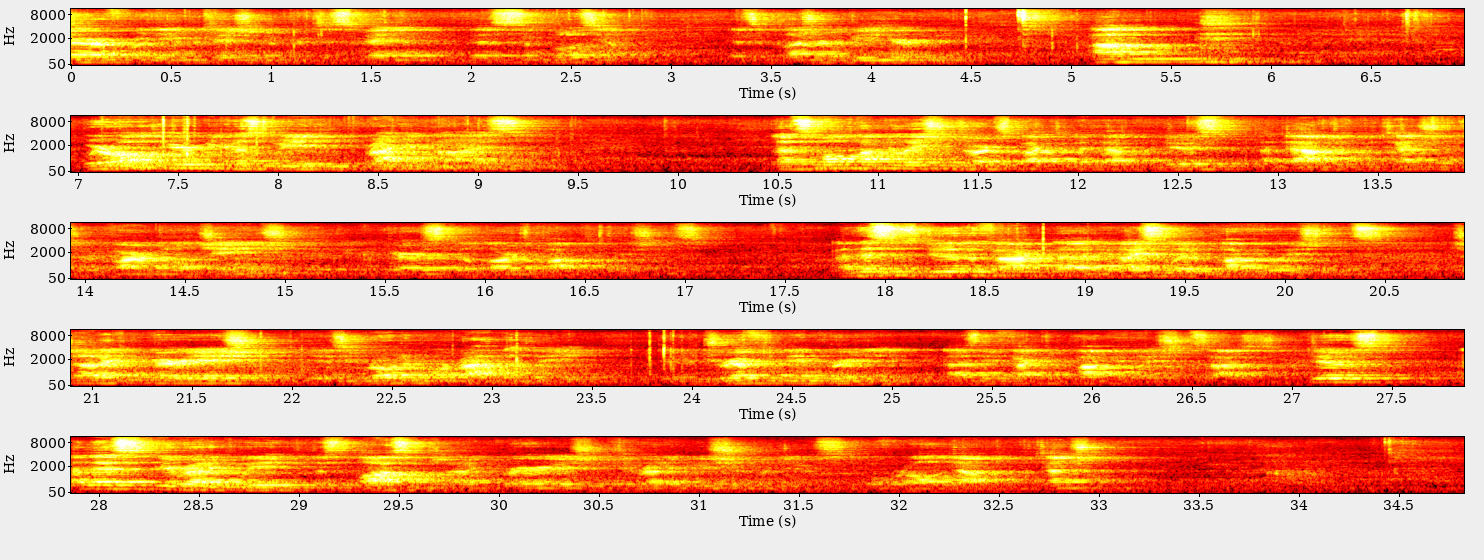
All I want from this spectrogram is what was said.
Sarah for the invitation to participate in this symposium. It's a pleasure to be here. Um, we're all here because we recognize that small populations are expected to have reduced adaptive potential to environmental change in comparison to large populations. And this is due to the fact that in isolated populations, genetic variation is eroded more rapidly due to drift and inbreeding as the effective population size is reduced, and this theoretically, this loss of genetic variation theoretically should reduce overall adaptive potential.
